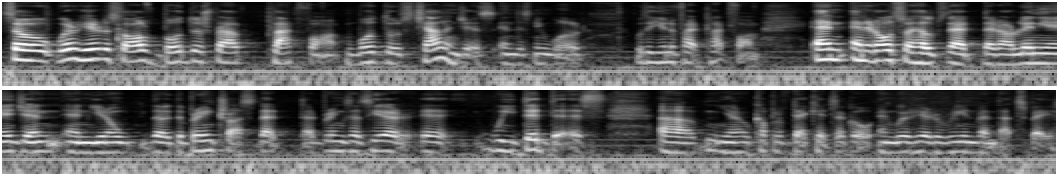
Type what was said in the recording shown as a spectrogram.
So we're here to solve both those platform, both those challenges in this new world with a unified platform. And, and it also helps that, that our lineage and, and you know the, the brain trust that, that brings us here, uh, we did this. Uh, you know, a couple of decades ago, and we're here to reinvent that space.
